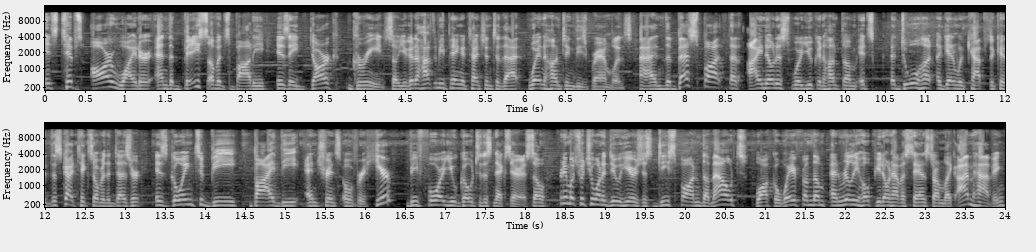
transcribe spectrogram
its tips are whiter and the base of its body is a dark green. So you're going to have to be paying attention to that when hunting these bramblins. And the best spot that I noticed where you can hunt them, it's a dual hunt again with Capsakid. This guy takes over the desert is going to be by the entrance over here before you go to this next area. So pretty much what you want to do here is just despawn them out, walk away from them, and really hope you don't have a sandstorm like I'm having.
